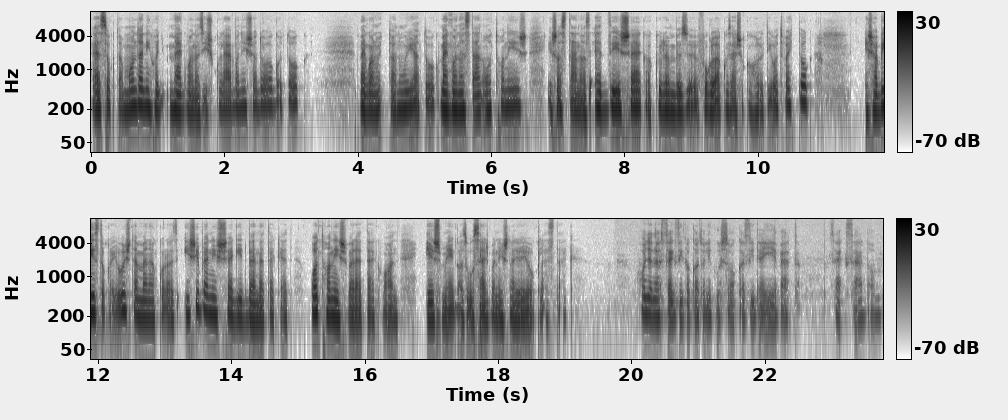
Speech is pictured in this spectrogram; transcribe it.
El szoktam mondani, hogy megvan az iskolában is a dolgotok, megvan, hogy tanuljatok, megvan aztán otthon is, és aztán az edzések, a különböző foglalkozások, ahol ti ott vagytok, és ha bíztok a Jóistenben, akkor az isiben is segít benneteket, otthon is veletek van, és még az úszásban is nagyon jók lesztek. Hogyan összegzik a katolikusok az idei évet? Szexárdon.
